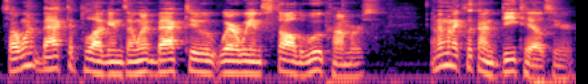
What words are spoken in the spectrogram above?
So I went back to plugins, I went back to where we installed WooCommerce, and I'm going to click on details here.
